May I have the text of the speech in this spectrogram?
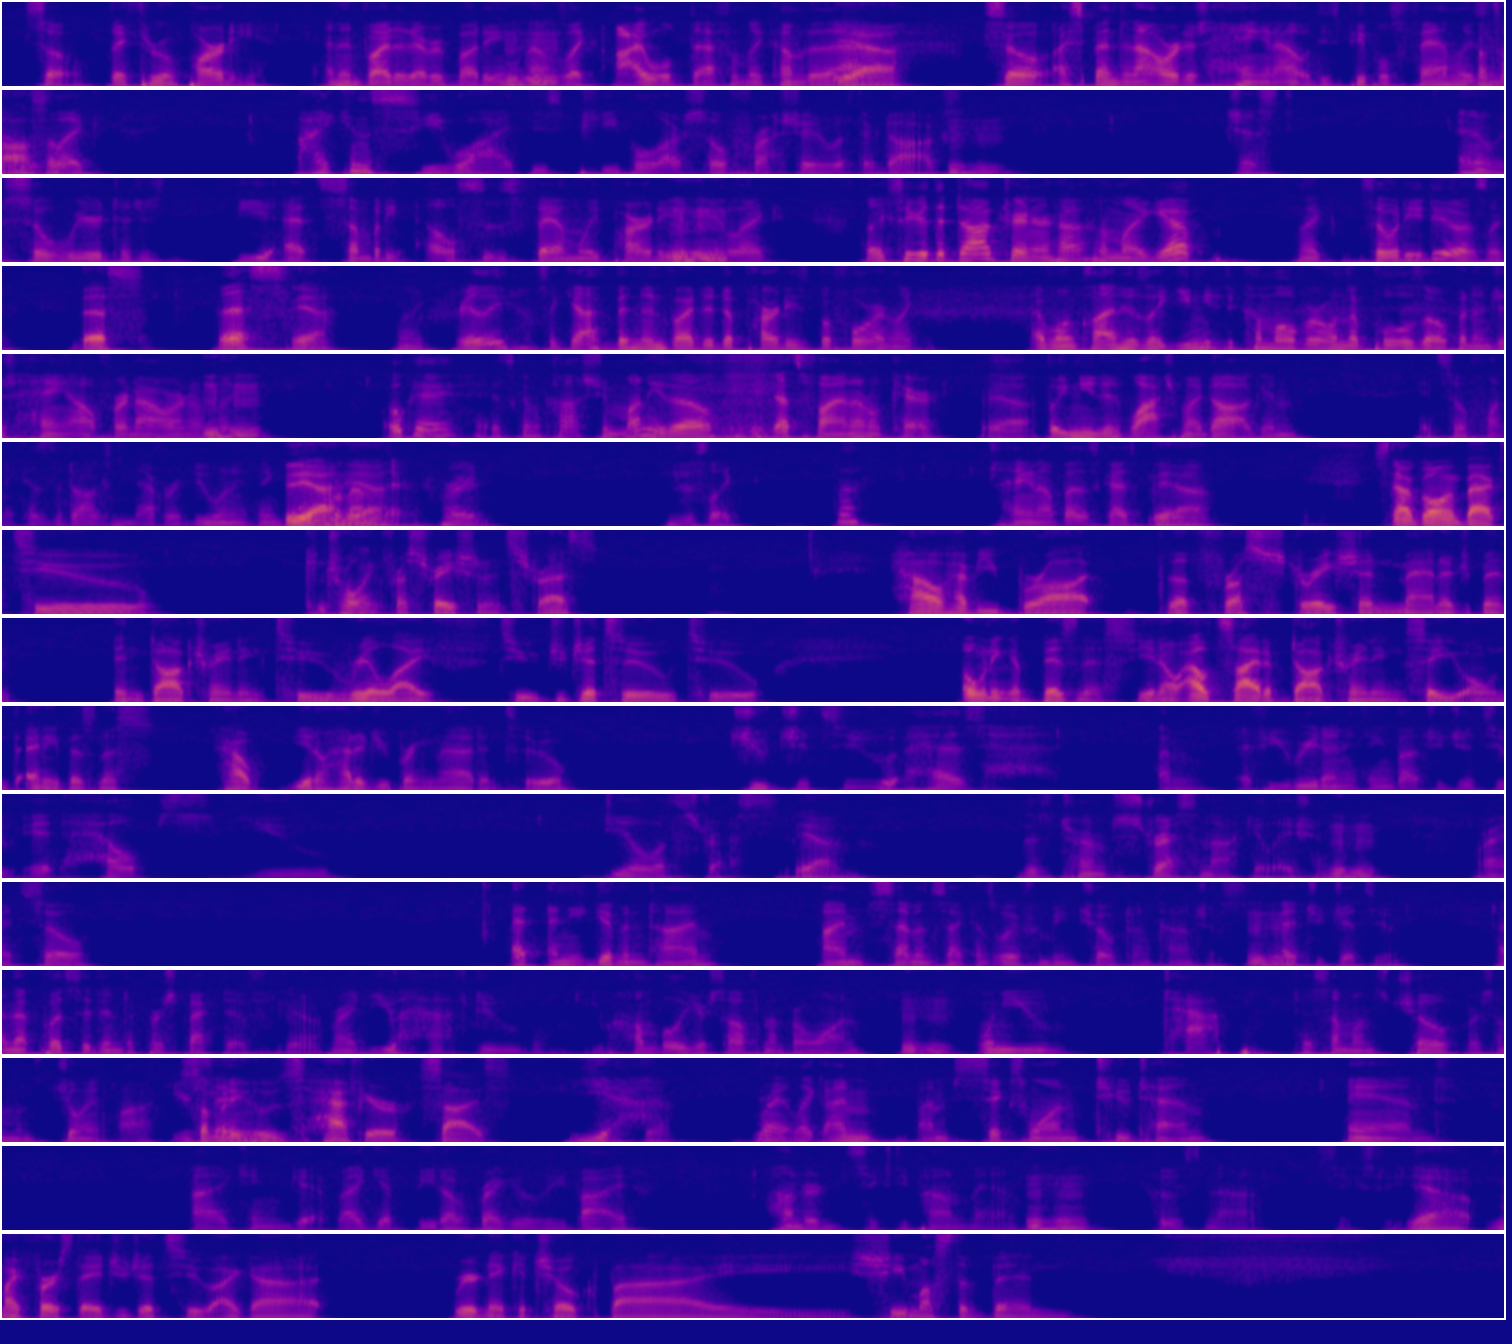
so they threw a party and invited everybody, and I Mhm. was like, I will definitely come to that. Yeah. So I spent an hour just hanging out with these people's families, That's and I awesome. was like, I can see why these people are so frustrated with their dogs. hmm Just, and it was so weird to just be at somebody else's family party and Mhm. be like, like, so you're the dog trainer, huh? And I'm like, yep. Like, so what do you do? I was like, This. this. Yeah. I'm like, really? I was like, yeah, I've been invited to parties before, and like, I have one client who's like, you need to come over when the pool's open and just hang out for an hour, and I'm like, okay, it's gonna cost you money though. He's like, That's fine, I don't care Yeah. but you need to watch my dog and it's so funny because the dogs never do anything Yeah, when yeah. I'm there, right? I'm just like, eh, just hanging out by this guy's pool. Yeah. So now going back to controlling frustration and stress, how have you brought the frustration management in dog training to real life, to jujitsu, to owning a business? You know, outside of dog training, say you owned any business, how you know how did you bring that into? Jiu-jitsu has, um, if you read anything about jiu-jitsu, it helps you deal with stress. Yeah. Um, there's a term stress inoculation, Mm-hmm. right? So at any given time, I'm seven seconds away from being choked unconscious Mhm. at jiu-jitsu. And that puts it into perspective, Yeah. right? You have to you humble yourself. Number one, Mm-hmm. when you tap to someone's choke or someone's joint lock, you're Somebody saying, who's half your size. yeah, Yeah. right. Like I'm I'm six one, two ten, and I can get I get beat up regularly by a hundred and sixty pound man Mm-hmm. who's not six feet. Yeah, my first day of jujitsu, I got rear naked choke by she must have been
